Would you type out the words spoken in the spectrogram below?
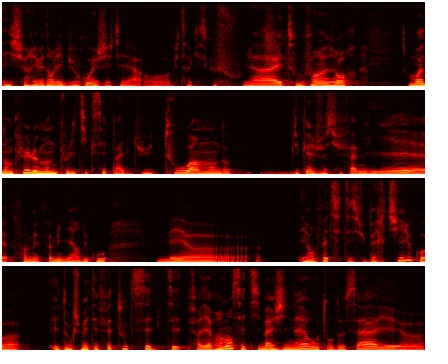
Et je suis arrivée dans les bureaux et j'étais là, oh putain, qu'est-ce que je fous là et tout. Enfin, genre, moi non plus, le monde politique, c'est pas du tout un monde au- duquel je suis familier, enfin, mais familière du coup. Mais. Et en fait, c'était super chill, quoi. Et donc, je m'étais fait toute cette. Enfin, il y a vraiment cet imaginaire autour de ça. Et euh,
